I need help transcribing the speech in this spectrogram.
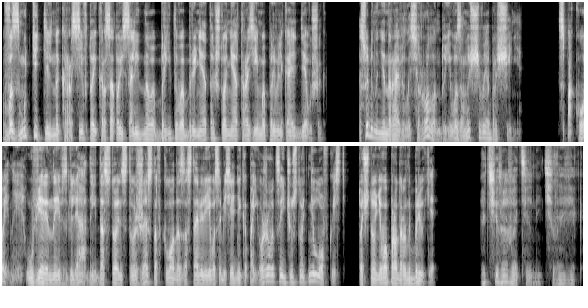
Возмутительно красив той красотой солидного бритого брюнета, что неотразимо привлекает девушек. Особенно не нравилось Роланду его заносчивое обращение. Спокойные, уверенные взгляды и достоинство жестов Клода заставили его собеседника поеживаться и чувствовать неловкость. Точно у него продраны брюки. — Очаровательный человек, —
